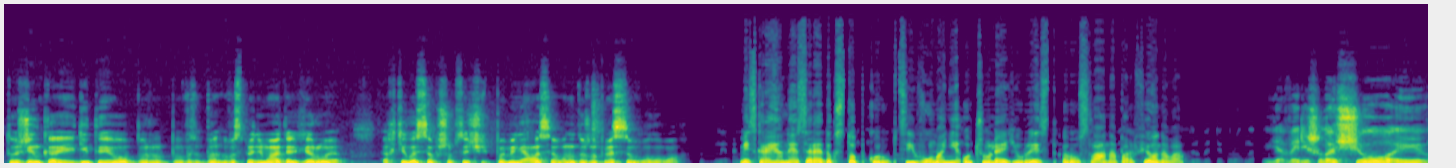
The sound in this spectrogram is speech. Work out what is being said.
то жінка і діти його восприймають як героя. А хотілося б, щоб це чуть помінялося, воно повинно помінятися в головах. Міськрайонний осередок Стоп корупції в Умані очолює юрист Руслана Парфьонова. Я вирішила, що е,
